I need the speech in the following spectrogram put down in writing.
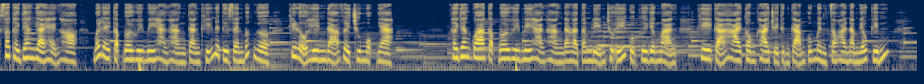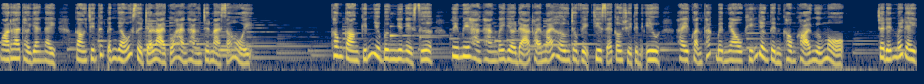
Sau thời gian dài hẹn hò, mới đây cặp đôi Huy mi Hằng Hằng càng khiến netizen bất ngờ khi Lộ Hin đã về chung một nhà. Thời gian qua, cặp đôi Huy mi Hằng Hằng đang là tâm điểm chú ý của cư dân mạng khi cả hai công khai chuyện tình cảm của mình sau 2 năm giấu kín. Ngoài ra, thời gian này còn chính thức đánh dấu sự trở lại của Hằng Hằng trên mạng xã hội. Không còn kín như bưng như ngày xưa, Huy mi Hằng Hằng bây giờ đã thoải mái hơn trong việc chia sẻ câu chuyện tình yêu hay khoảnh khắc bên nhau khiến dân tình không khỏi ngưỡng mộ. Cho đến mới đây,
